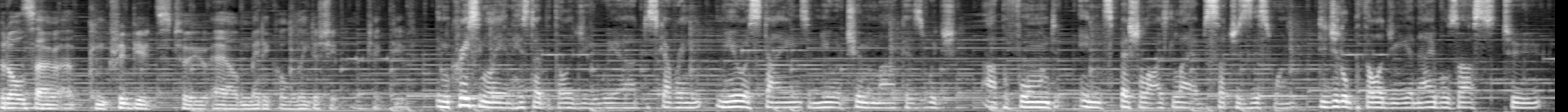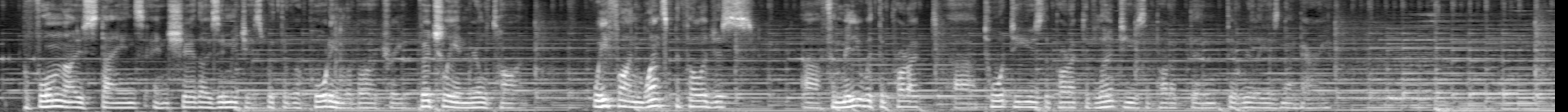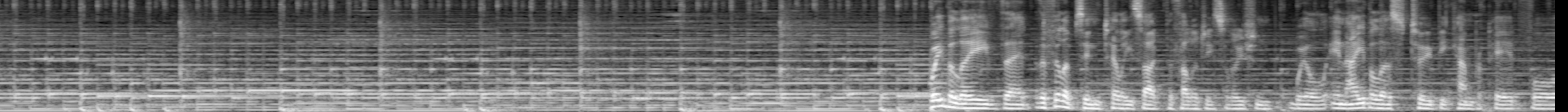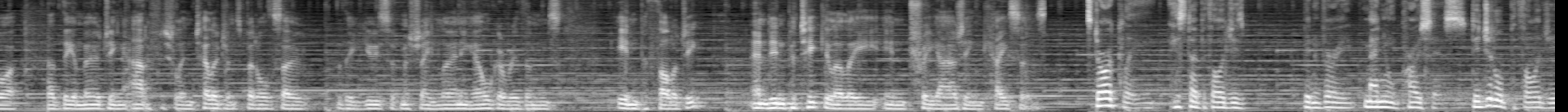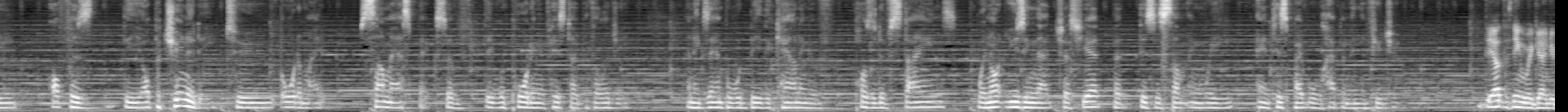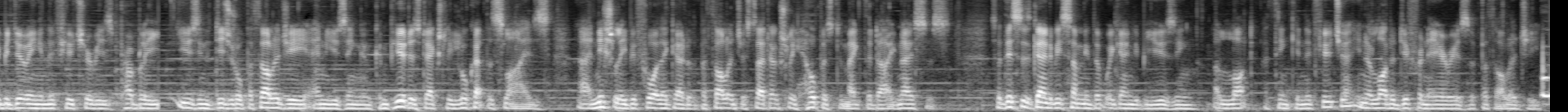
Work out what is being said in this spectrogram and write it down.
but also uh, contributes to our medical leadership objective. Increasingly in histopathology we are discovering newer stains and newer tumour markers which are performed in specialised labs such as this one. Digital pathology enables us to perform those stains and share those images with the reporting laboratory virtually in real time. We find once pathologists are familiar with the product, are taught to use the product, have learnt to use the product, then there really is no barrier. We believe that the Philips IntelliSite pathology solution will enable us to become prepared for uh, the emerging artificial intelligence but also the use of machine learning algorithms in pathology and in particularly in triaging cases. Historically, histopathology has been a very manual process. Digital pathology offers the opportunity to automate some aspects of the reporting of histopathology. An example would be the counting of positive stains. We're not using that just yet, but this is something we anticipate will happen in the future. The other thing we're going to be doing in the future is probably using the digital pathology and using computers to actually look at the slides uh, initially before they go to the pathologist. That actually help us to make the diagnosis. So this is going to be something that we're going to be using a lot, I think, in the future in a lot of different areas of pathology.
